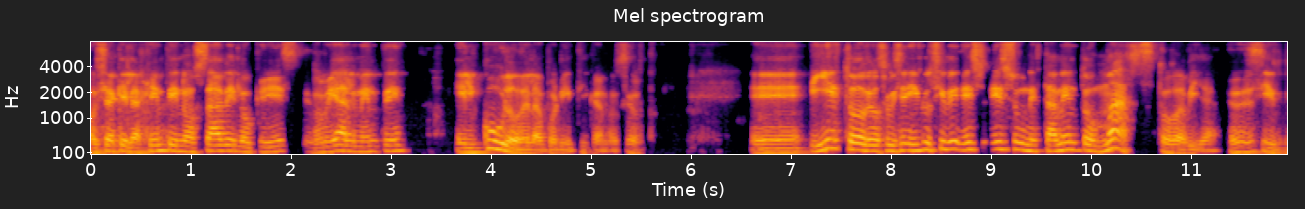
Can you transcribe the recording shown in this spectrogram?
O sea que la gente no sabe lo que es realmente el culo de la política, ¿no es cierto? Eh, y esto de los servicios, inclusive es, es un estamento más todavía. Es decir,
